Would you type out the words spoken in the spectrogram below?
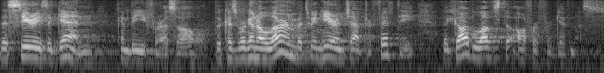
this series again can be for us all. Because we're going to learn between here and chapter 50 that God loves to offer forgiveness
